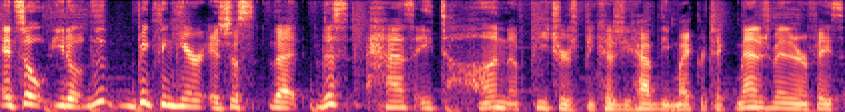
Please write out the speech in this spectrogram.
And so, you know, the big thing here is just that this has a ton of features because you have the MikroTik management interface,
